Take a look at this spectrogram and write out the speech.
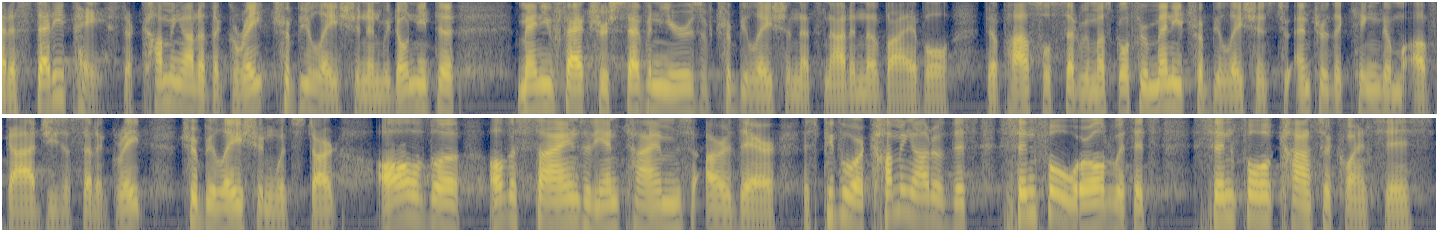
at a steady pace. They're coming out of the great tribulation, and we don't need to manufacture seven years of tribulation. That's not in the Bible. The apostles said we must go through many tribulations to enter the kingdom of God. Jesus said a great tribulation would start. All the, all the signs of the end times are there. As people are coming out of this sinful world with its sinful consequences,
